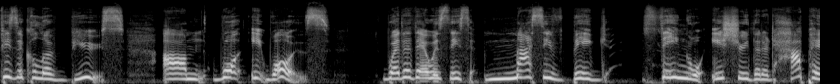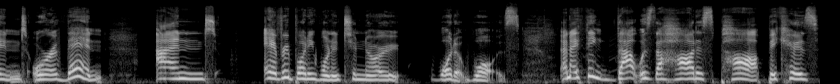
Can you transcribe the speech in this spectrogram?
physical abuse, um, what it was. whether there was this massive big thing or issue that had happened or event, and everybody wanted to know what it was. And I think that was the hardest part because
